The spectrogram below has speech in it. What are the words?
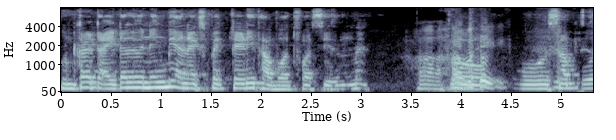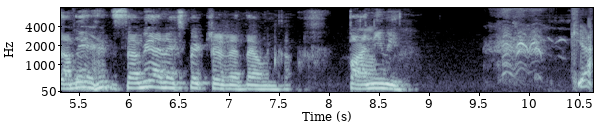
उनका टाइटल विनिंग भी अनएक्सपेक्टेड ही था बहुत फ़र्स्ट सीज़न में। हाँ तो हाँ भाई। वो सब तो सभी सभी अनएक्सपेक्टेड रहता है उनका। पानी भी। क्या?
